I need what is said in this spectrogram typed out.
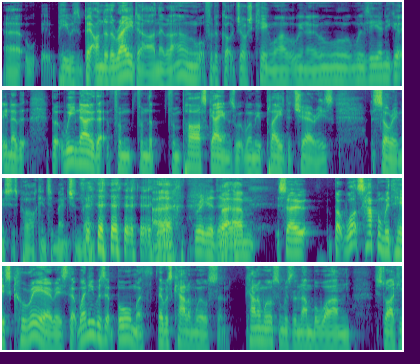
Uh, he was a bit under the radar, and they were like, "Oh, Watford have got Josh King. Why, you know, was he any good?" You know, but but we know that from from the from past games when we played the Cherries, Sorry, Mrs. Parkin, to mention that. uh, Bring it down. But, um, so, but what's happened with his career is that when he was at Bournemouth, there was Callum Wilson. Callum Wilson was the number one striker.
